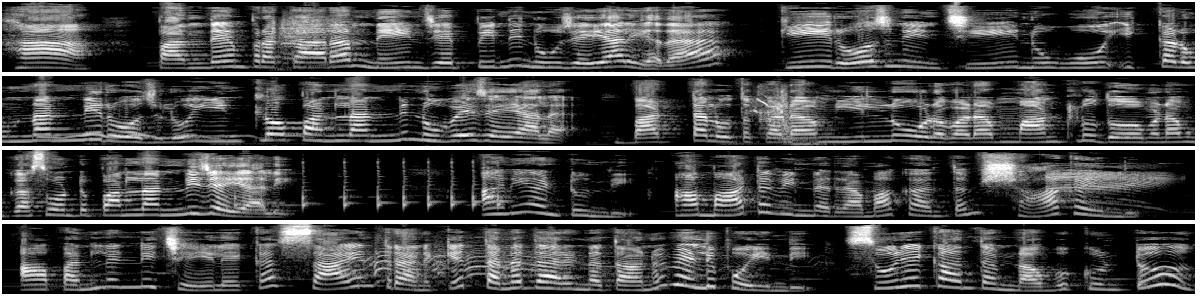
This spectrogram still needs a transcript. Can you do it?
హా పందెం ప్రకారం నేను చెప్పింది నువ్వు చెయ్యాలి కదా? ఈ రోజు నుంచి నువ్వు ఇక్కడ ఉన్నన్ని రోజులు ఇంట్లో పనులన్నీ నువ్వే చేయాల. బట్టలు ఉతకడం ఇల్లు ఉడవడం అంట్లు దోమడం గసొంటి పనులన్నీ చేయాలి. అని అంటుంది. ఆ మాట విన్న రమాకాంతం షాక్ అయింది ఆ పనులన్నీ చేయలేక సాయంత్రానికే తన దారిన తాను వెళ్ళిపోయింది. సూర్యకాంతం నవ్వుకుంటూ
